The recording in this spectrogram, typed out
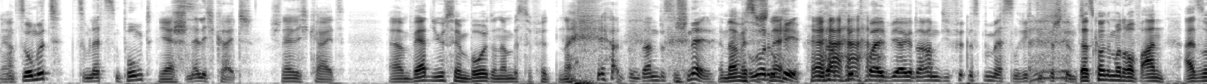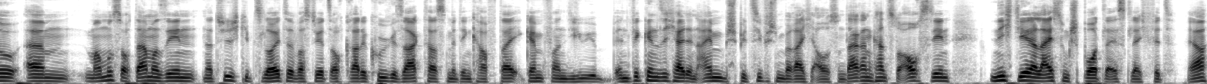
Ja. Und somit zum letzten Punkt, Yes. Schnelligkeit. Schnelligkeit. Ähm, werd Usain Bolt und dann bist du fit. Nein. Ja, und dann bist du schnell. Und dann bist du Oder schnell. Okay, oder fit, weil wir daran die Fitness bemessen, richtig, das stimmt. Das kommt immer drauf an. Also, ähm, man muss auch da mal sehen, natürlich gibt es Leute, was du jetzt auch gerade cool gesagt hast mit den Kraftkämpfern, die entwickeln sich halt in einem spezifischen Bereich aus. Und daran kannst du auch sehen, nicht jeder Leistungssportler ist gleich fit. Ja?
